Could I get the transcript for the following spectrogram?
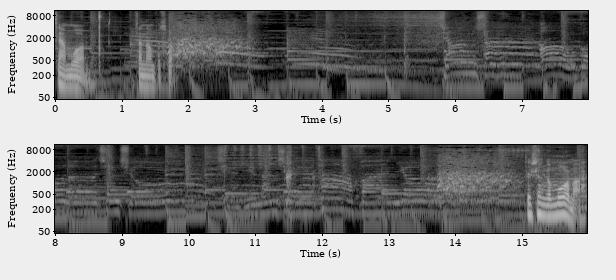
夏末相当不错。就剩个沫嘛。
